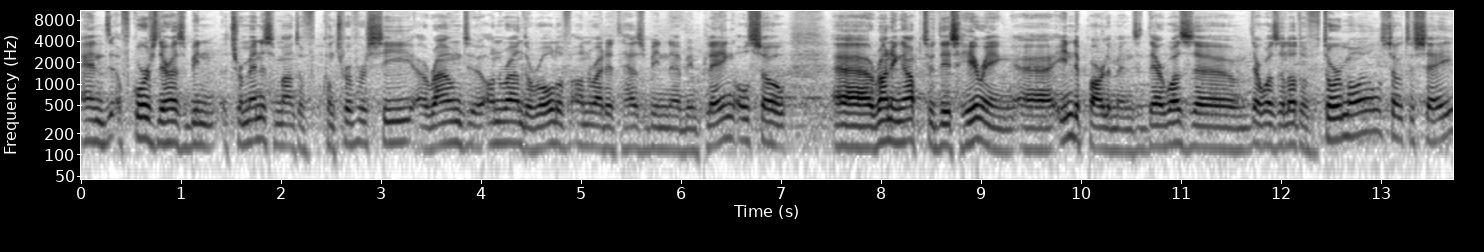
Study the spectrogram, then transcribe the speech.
And of course, there has been a tremendous amount of controversy around uh, UNRWA and the role of UNRWA that has been, uh, been playing. Also, uh, running up to this hearing uh, in the parliament, there was, uh, there was a lot of turmoil, so to say.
